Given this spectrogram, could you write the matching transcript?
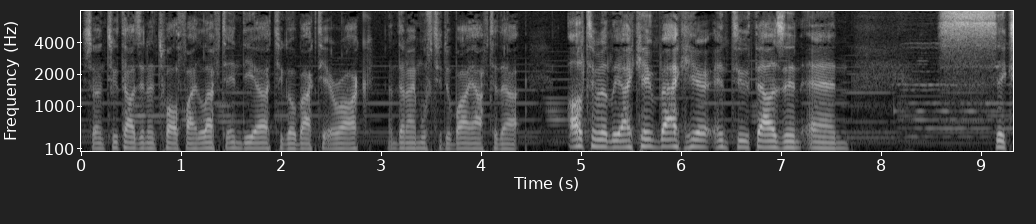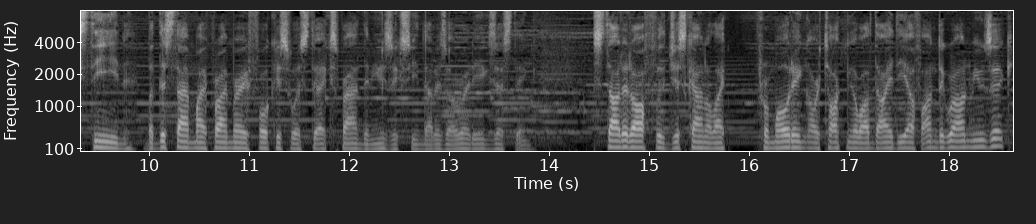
So in 2012, I left India to go back to Iraq, and then I moved to Dubai after that. Ultimately, I came back here in 2016, but this time my primary focus was to expand the music scene that is already existing. Started off with just kind of like promoting or talking about the idea of underground music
